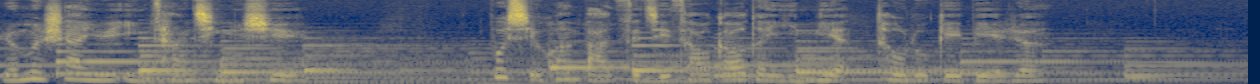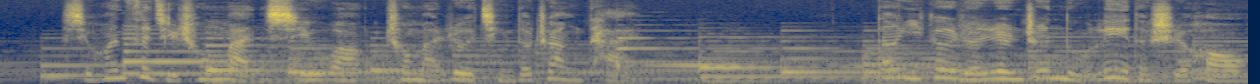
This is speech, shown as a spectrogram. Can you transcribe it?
人们善于隐藏情绪，不喜欢把自己糟糕的一面透露给别人，喜欢自己充满希望、充满热情的状态。当一个人认真努力的时候，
